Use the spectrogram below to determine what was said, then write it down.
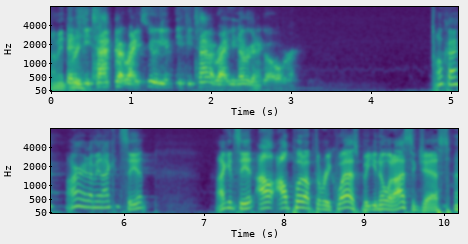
I mean, And if you time it right too, you, if you time it right, you're never going to go over. Okay. All right. I mean, I can see it. I can see it. I'll I'll put up the request, but you know what I suggest?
